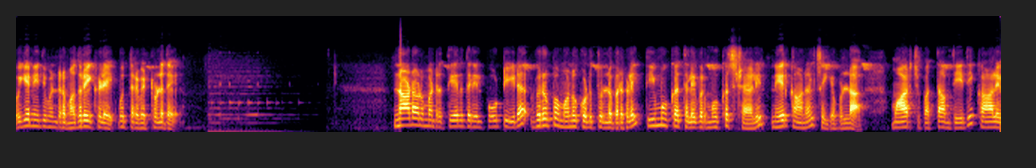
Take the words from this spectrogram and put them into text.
உயர்நீதிமன்ற மதுரை கிளை உத்தரவிட்டுள்ளது. நாடாளுமன்ற தேர்தலில் போட்டியிட விருப்ப மனு கொடுத்துள்ளவர்களை திமுக தலைவர் மு ஸ்டாலின் நேர்காணல் செய்யவுள்ளார். மார்ச் பத்தாம் தேதி காலை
